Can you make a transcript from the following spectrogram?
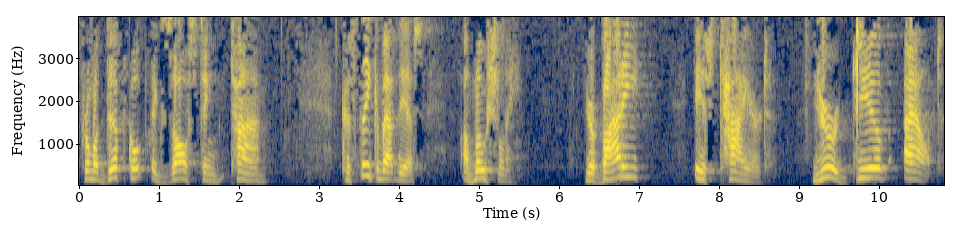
from a difficult, exhausting time? Because think about this emotionally. Your body is tired. You're give out,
